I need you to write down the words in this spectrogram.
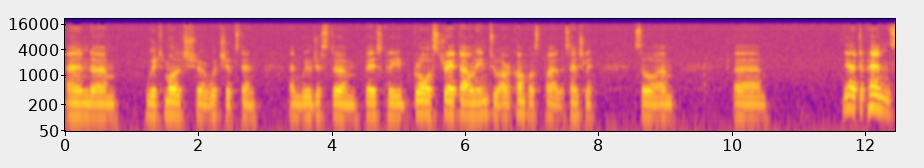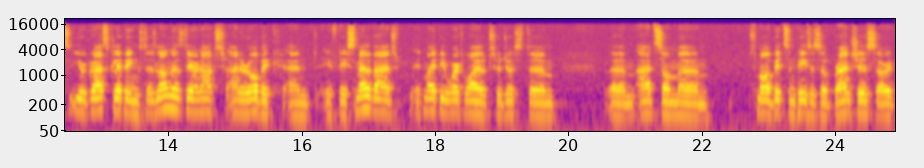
and um, with mulch or wood chips then and we'll just um, basically grow straight down into our compost pile essentially so um, um, yeah, it depends. Your grass clippings, as long as they're not anaerobic and if they smell bad, it might be worthwhile to just um, um, add some small bits and pieces of branches or,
